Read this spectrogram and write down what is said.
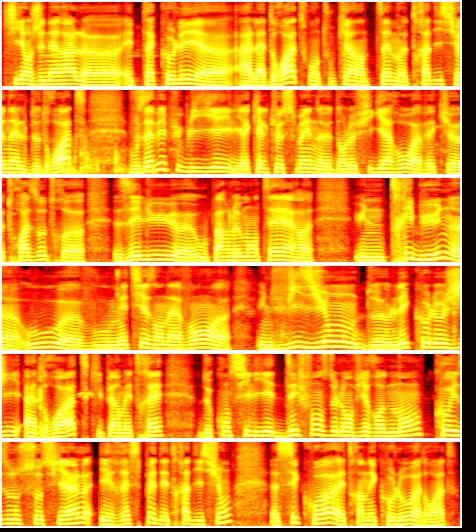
qui en général euh, est accolé euh, à la droite, ou en tout cas un thème traditionnel de droite. Vous avez publié il y a quelques semaines dans le Figaro avec euh, trois autres élus ou parlementaires une tribune où vous mettiez en avant une vision de l'écologie à droite qui permettrait de concilier défense de l'environnement, cohésion sociale et respect des traditions. C'est quoi être un écolo à droite?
